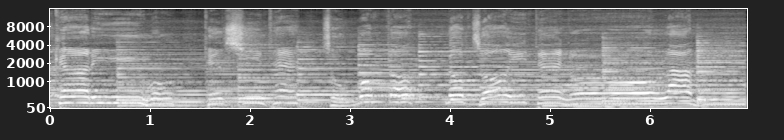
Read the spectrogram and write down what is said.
明かりを消してそっと覗いてごらん。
